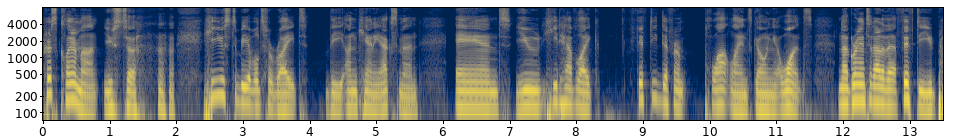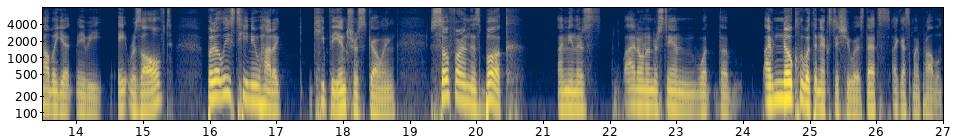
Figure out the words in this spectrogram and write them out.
Chris Claremont used to. he used to be able to write the Uncanny X Men, and you he'd have like fifty different plot lines going at once. Now, granted, out of that fifty, you'd probably get maybe eight resolved, but at least he knew how to keep the interest going. So far in this book, I mean, there's I don't understand what the I have no clue what the next issue is. That's I guess my problem.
